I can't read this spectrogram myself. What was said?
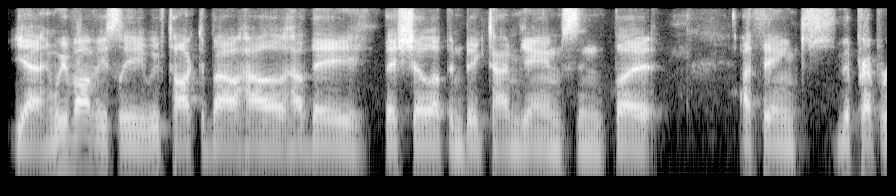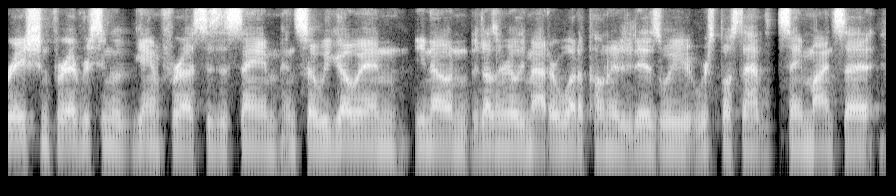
Yeah, and we've obviously we've talked about how how they they show up in big time games, and but I think the preparation for every single game for us is the same. And so we go in, you know, and it doesn't really matter what opponent it is. We, we're supposed to have the same mindset.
